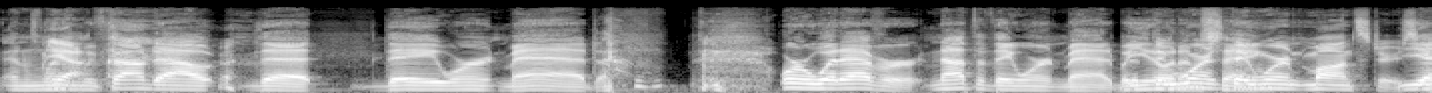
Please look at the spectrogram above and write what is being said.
And when Yeah. we found out that they weren't mad or whatever, not that they weren't mad, but That you know they what I'm weren't- they weren't monsters. Yeah,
